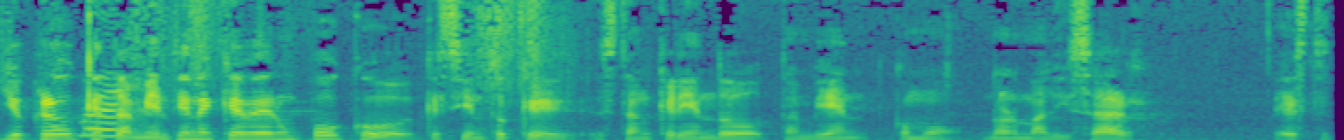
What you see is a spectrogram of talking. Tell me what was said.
yo creo que también tiene que ver un poco, que siento que están queriendo también como normalizar este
